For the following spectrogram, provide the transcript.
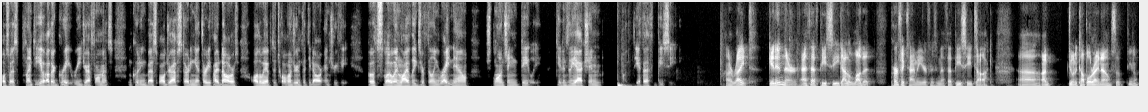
also has plenty of other great redraft formats, including best ball drafts starting at $35 all the way up to $1,250 entry fee. Both slow and live leagues are filling right now, launching daily. Get into the action, the FFPC. All right. Get in there. FFPC, gotta love it. Perfect time of year for some FFPC talk. Uh, I'm doing a couple right now, so you know,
